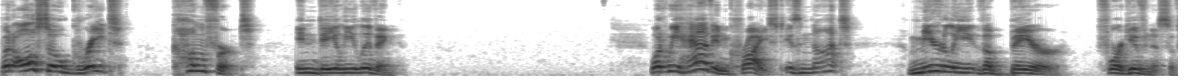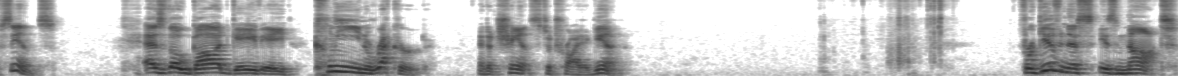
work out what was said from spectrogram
but also great comfort in daily living. What we have in Christ is not merely the bare forgiveness of sins, as though God gave a clean record and a chance to try again. Forgiveness is not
